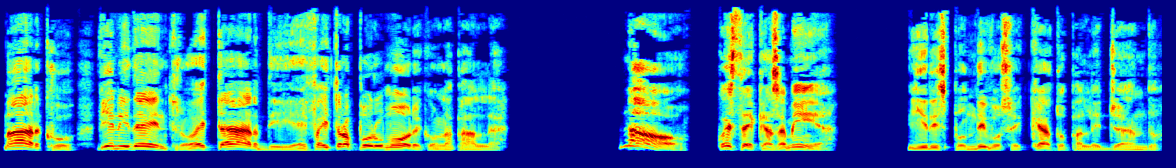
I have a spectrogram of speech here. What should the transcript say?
Marco, vieni dentro, è tardi e fai troppo rumore con la palla. No, questa è casa mia, gli rispondevo seccato palleggiando.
